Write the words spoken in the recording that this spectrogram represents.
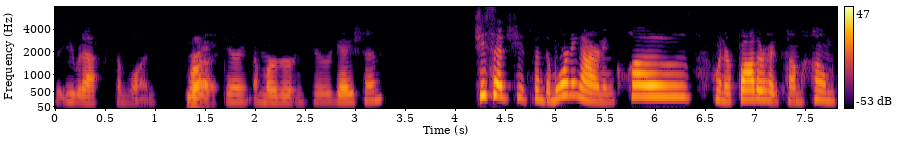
that you would ask someone Right. during a murder interrogation. She said she had spent the morning ironing clothes. When her father had come home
